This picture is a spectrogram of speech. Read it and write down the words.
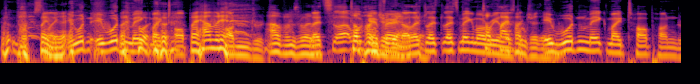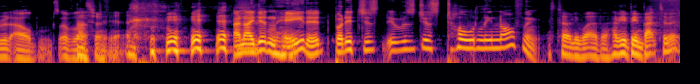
Most Wait a likely. minute. It wouldn't. It wouldn't make my top Wait, how many hundred. albums were Let's uh, Top okay, 100, fair yeah, enough. okay. Let's, let's let's make it more Top realistic. 500 then. It wouldn't make my top hundred albums of last. Year. That's right. Yeah. And I didn't hate it, but it just it was just totally nothing. it's totally whatever. Have you been back to it?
